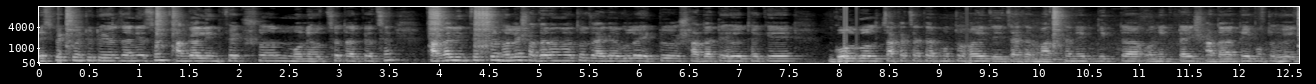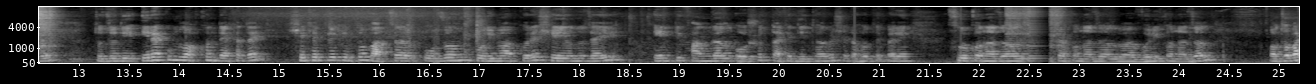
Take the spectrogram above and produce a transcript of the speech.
রেসপেক্ট টোয়েন্টি টুয়েলভ জানিয়েছেন ফাঙ্গাল ইনফেকশন মনে হচ্ছে তার কাছে। ফাঙ্গাল ইনফেকশন হলে সাধারণত জায়গাগুলো একটু সাদাটে হয়ে থাকে গোল গোল চাকা চাকার মতো হয় যে চাকার মাঝখানের দিকটা অনেকটাই সাদাটে মতো হয়ে যায়। তো যদি এরকম লক্ষণ দেখা যায় সেক্ষেত্রে কিন্তু বাচ্চার ওজন পরিমাপ করে সেই অনুযায়ী অ্যান্টি ফাঙ্গাল ওষুধ তাকে দিতে হবে। সেটা হতে পারে ফ্লুকোনাজল ইট্রাকোনাজল বা ভরিকোনাজল অথবা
